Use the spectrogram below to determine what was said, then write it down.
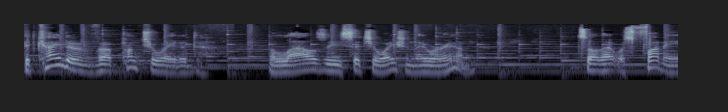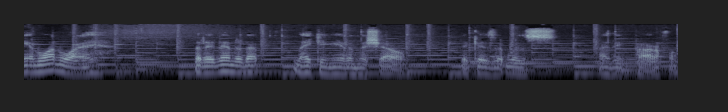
it kind of uh, punctuated the lousy situation they were in. So that was funny in one way, but it ended up making it in the show because it was, I think, powerful.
